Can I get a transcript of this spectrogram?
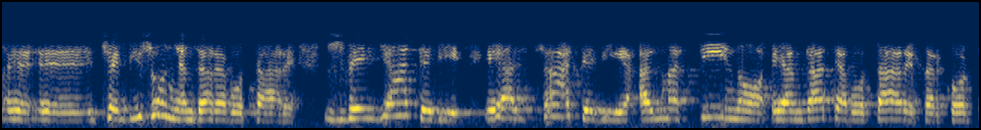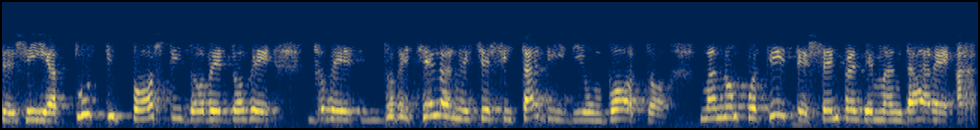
eh, eh, cioè bisogna andare a votare, svegliatevi e alzatevi al mattino e andate a votare per cortesia, tutti i posti dove, dove, dove, dove c'è la necessità di, di un voto, ma non potete sempre demandare a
